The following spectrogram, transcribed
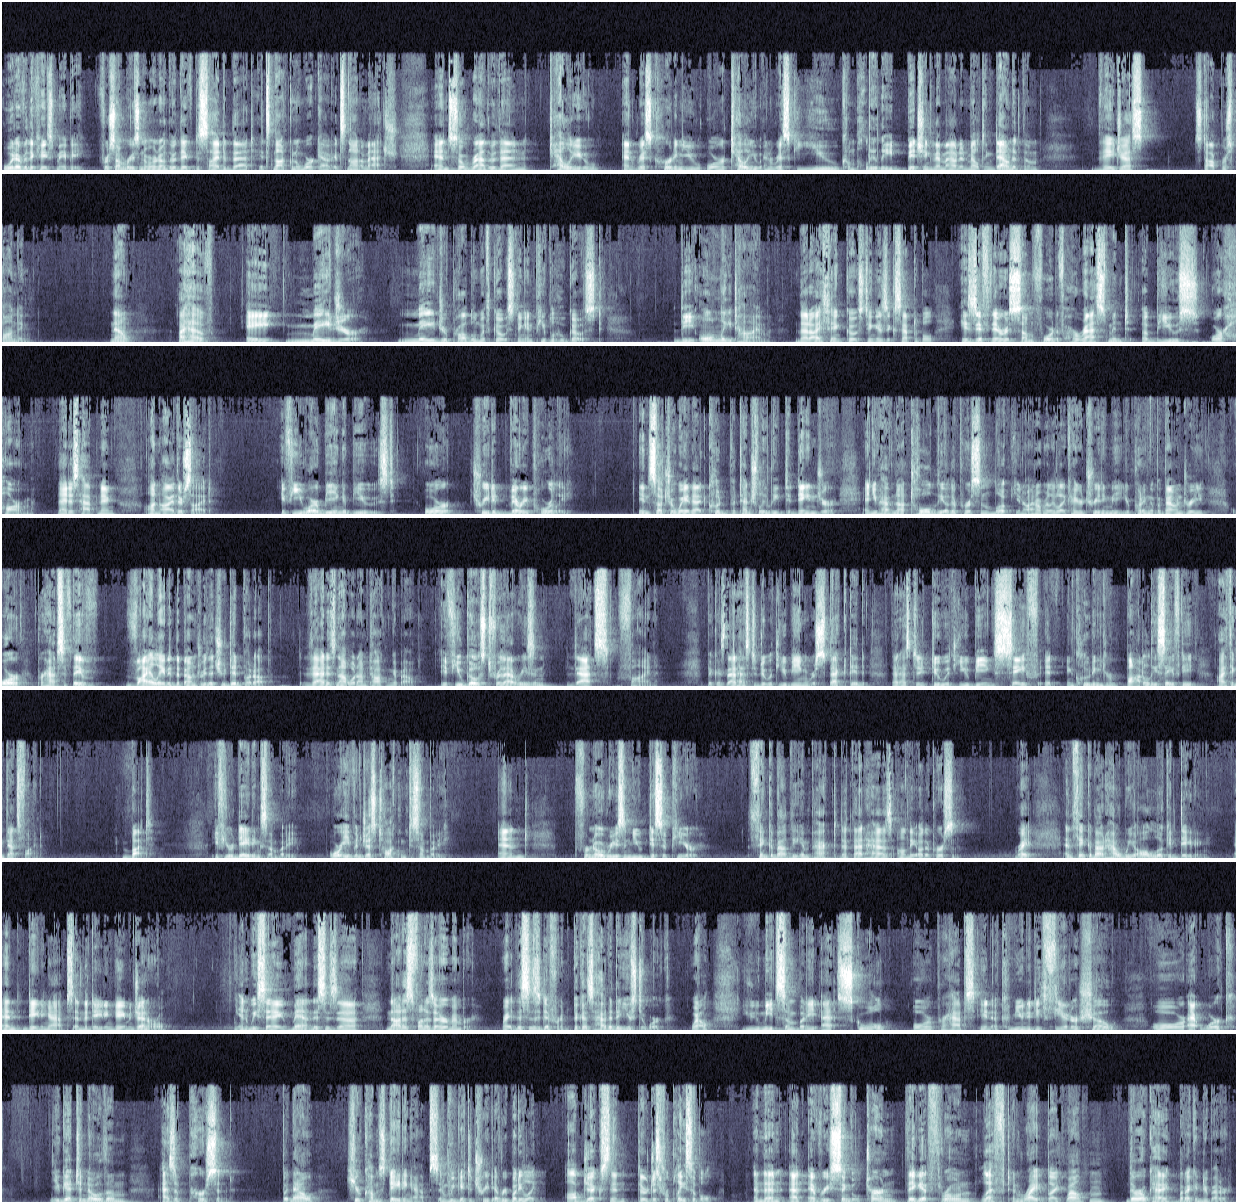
Whatever the case may be for some reason or another, they've decided that it's not going to work out, it's not a match. And so rather than tell you and risk hurting you, or tell you and risk you completely bitching them out and melting down at them, they just stop responding. Now, I have a major, major problem with ghosting and people who ghost. The only time that I think ghosting is acceptable is if there is some sort of harassment, abuse, or harm that is happening on either side. If you are being abused or treated very poorly in such a way that could potentially lead to danger, and you have not told the other person, look, you know, I don't really like how you're treating me, you're putting up a boundary, or perhaps if they've violated the boundary that you did put up, that is not what I'm talking about. If you ghost for that reason, that's fine because that has to do with you being respected. That has to do with you being safe, including your bodily safety. I think that's fine. But if you're dating somebody, or even just talking to somebody, and for no reason you disappear, think about the impact that that has on the other person, right? And think about how we all look at dating and dating apps and the dating game in general. And we say, man, this is uh, not as fun as I remember right? This is different because how did it used to work? Well, you meet somebody at school or perhaps in a community theater show or at work. You get to know them as a person. But now here comes dating apps and we get to treat everybody like objects and they're just replaceable. And then at every single turn, they get thrown left and right. Like, well, hmm, they're okay, but I can do better.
